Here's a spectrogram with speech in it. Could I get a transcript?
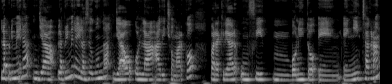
La primera, ya, la primera y la segunda ya os la ha dicho Marco para crear un feed mm, bonito en, Instagram.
